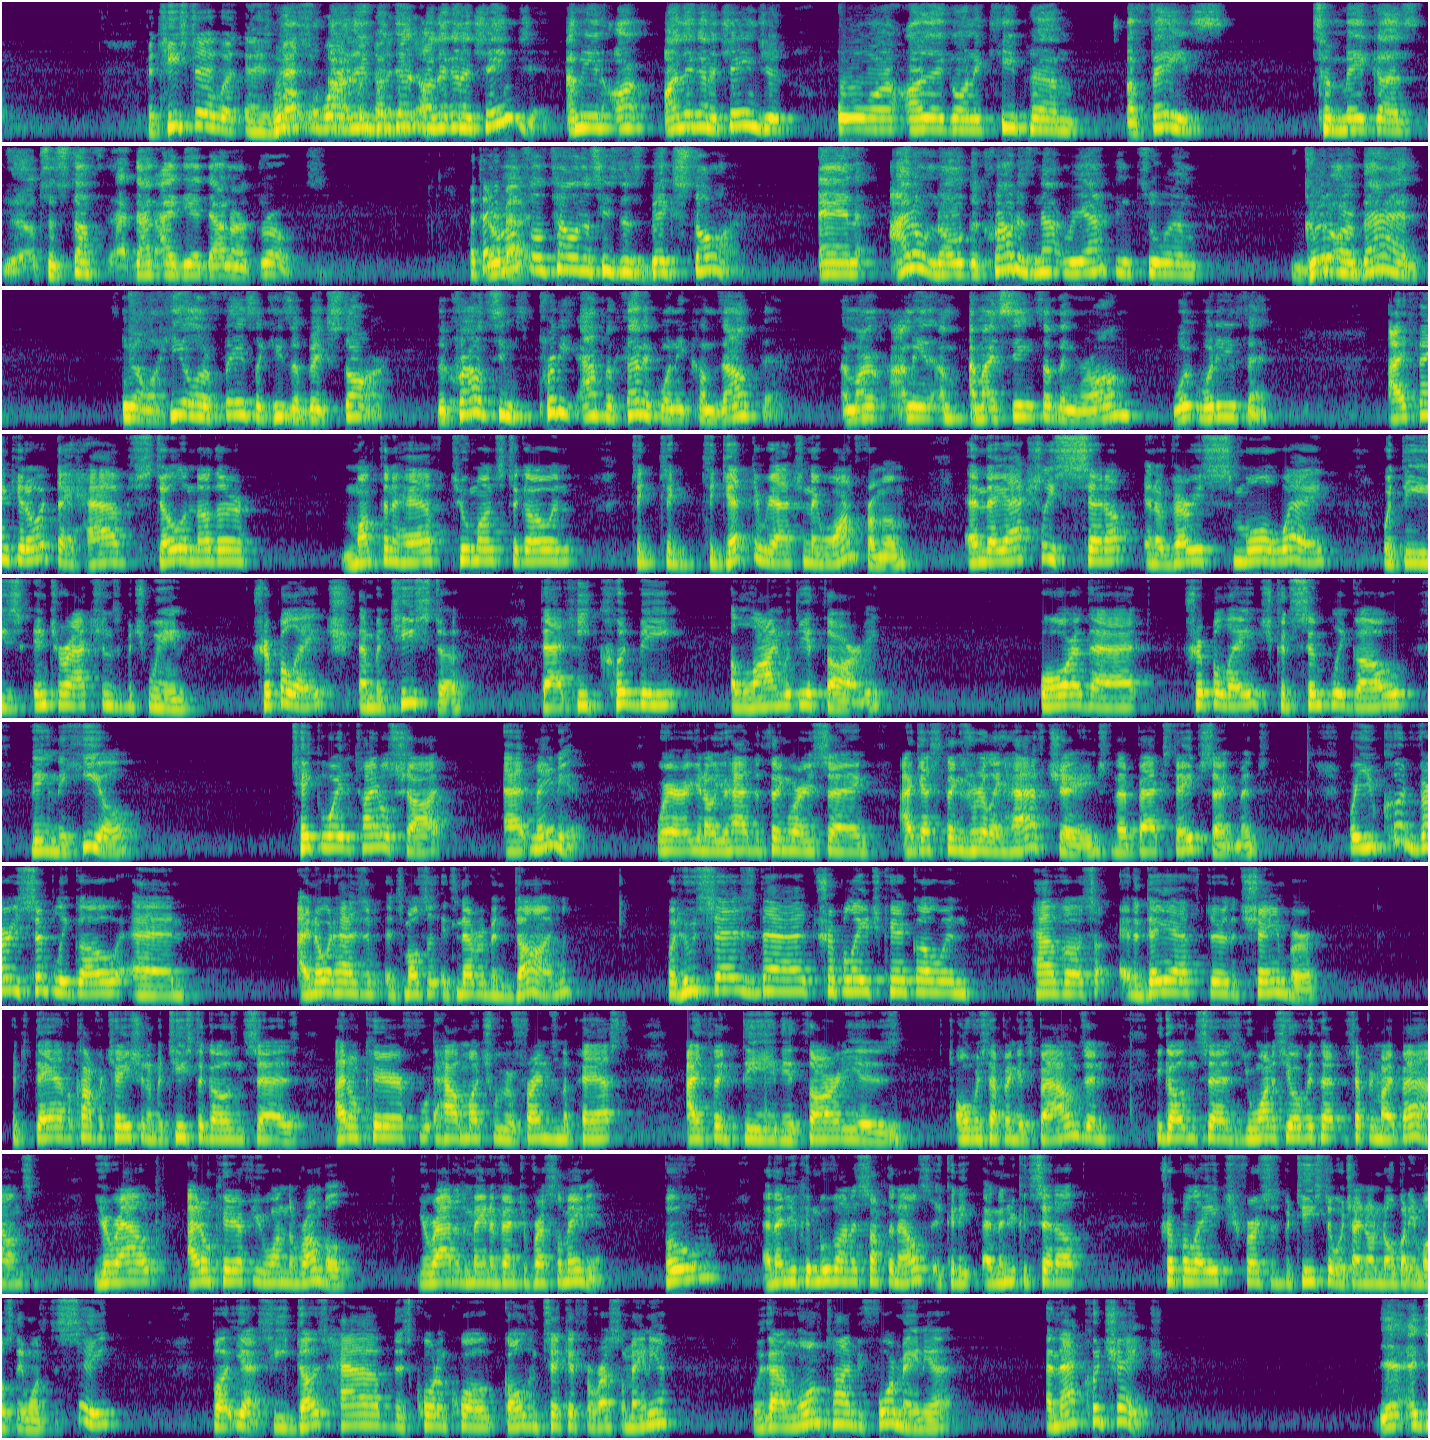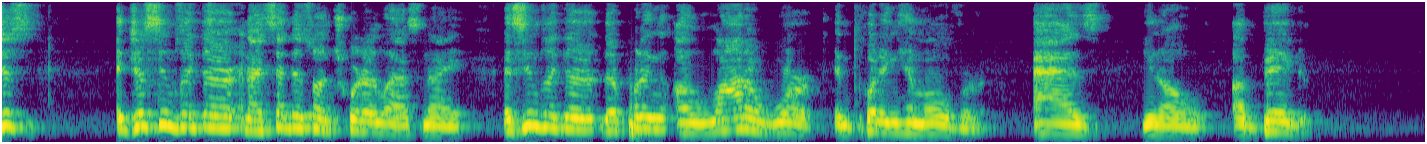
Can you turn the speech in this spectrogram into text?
Batista was in his well, best work. Are they, then, are they going to change it? I mean, are are they going to change it, or are they going to keep him a face to make us you know, to stuff that, that, idea down our throats? But they're also it. telling us he's this big star, and I don't know. The crowd is not reacting to him, good or bad. You know, heel or face, like he's a big star the crowd seems pretty apathetic when he comes out there. Am I? I mean, am, am I seeing something wrong? What What do you think? I think you know what they have still another month and a half, two months to go, and to, to, to get the reaction they want from him. And they actually set up in a very small way with these interactions between Triple H and Batista that he could be aligned with the authority, or that Triple H could simply go being the heel take away the title shot at Mania, where you know you had the thing where he's saying, "I guess things really have changed." In that backstage segment, where you could very simply go and I know it hasn't. It's mostly. It's never been done. But who says that Triple H can't go and have a the day after the Chamber? But they have a confrontation, and Batista goes and says, "I don't care if, how much we were friends in the past. I think the the authority is overstepping its bounds." And he goes and says, "You want to see overstepping my bounds? You're out. I don't care if you won the Rumble. You're out of the main event of WrestleMania. Boom, and then you can move on to something else. It could, and then you could set up Triple H versus Batista, which I know nobody mostly wants to see. But yes, he does have this quote unquote golden ticket for WrestleMania. We got a long time before Mania, and that could change. Yeah, it just it just seems like they're and I said this on Twitter last night. It seems like they're they're putting a lot of work in putting him over as, you know, a big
